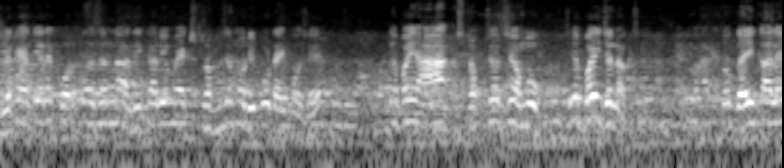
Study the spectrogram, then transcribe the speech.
જે કંઈ અત્યારે કોર્પોરેશનના અધિકારીઓમાં એક સ્ટ્રક્ચરનો રિપોર્ટ આપ્યો છે કે ભાઈ આ સ્ટ્રક્ચર છે અમુક, જે ભયજનક છે. તો ગઈકાલે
